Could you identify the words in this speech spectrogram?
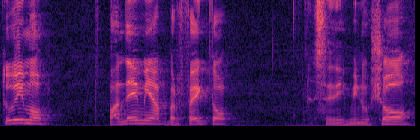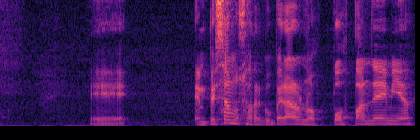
tuvimos pandemia, perfecto. Se disminuyó eh, empezamos a recuperarnos post pandemia,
